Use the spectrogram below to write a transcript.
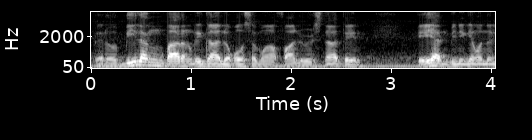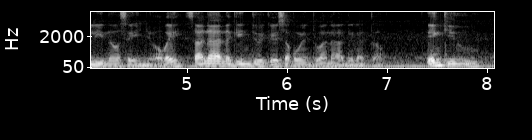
Pero bilang parang regalo ko sa mga followers natin, eh yan, binigyan ko ng linaw sa inyo, okay? Sana nag-enjoy kayo sa kwentuhan natin na to. Thank you!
